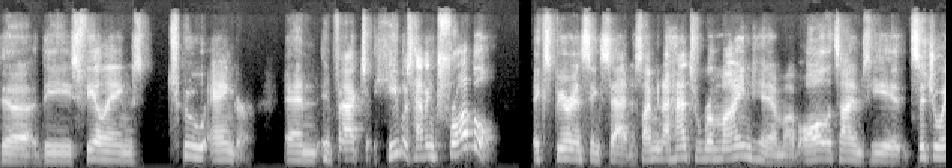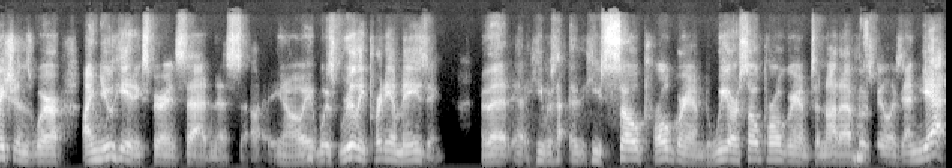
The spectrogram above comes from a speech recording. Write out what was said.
the these feelings to anger. And in fact, he was having trouble experiencing sadness. I mean, I had to remind him of all the times he had situations where I knew he had experienced sadness. Uh, you know, it was really pretty amazing that he was he's so programmed. We are so programmed to not have those feelings, and yet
